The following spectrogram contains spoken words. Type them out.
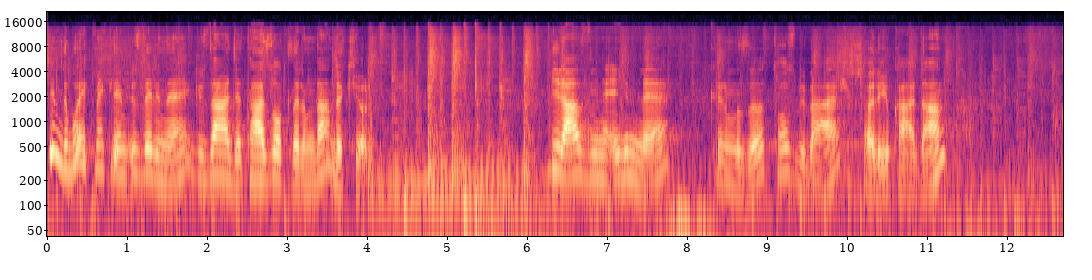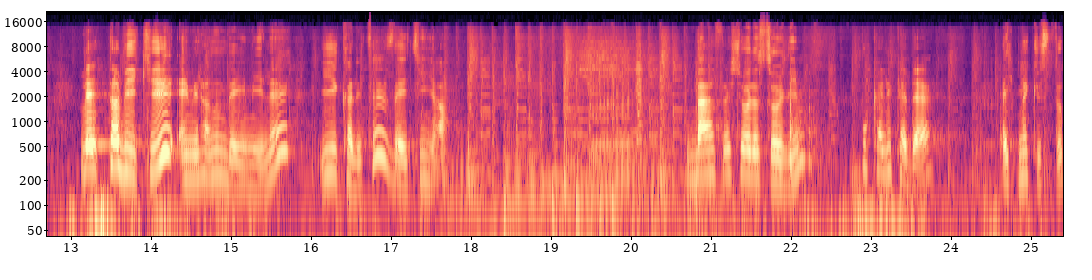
Şimdi bu ekmeklerin üzerine güzelce taze otlarımdan döküyorum. Biraz yine elimle kırmızı toz biber şöyle yukarıdan. Ve tabii ki Emirhan'ın deyimiyle iyi kalite zeytinyağı. Ben size şöyle söyleyeyim. Bu kalitede ekmek üstü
